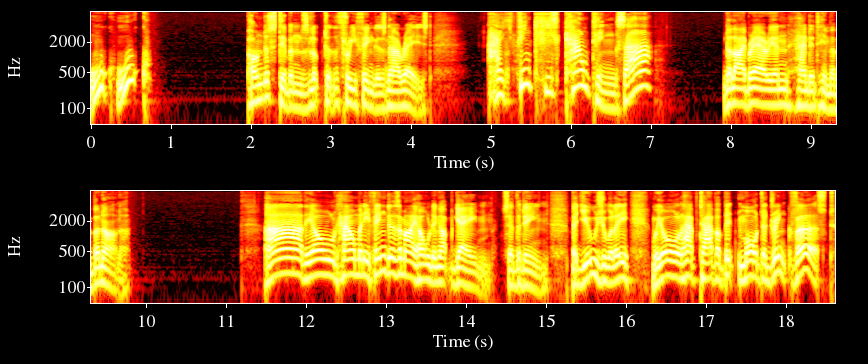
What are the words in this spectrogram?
ook, ook. Ponder Stibbons looked at the three fingers now raised. I think he's counting, sir. The librarian handed him a banana. Ah, the old how many fingers am I holding up game, said the Dean. But usually we all have to have a bit more to drink first.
